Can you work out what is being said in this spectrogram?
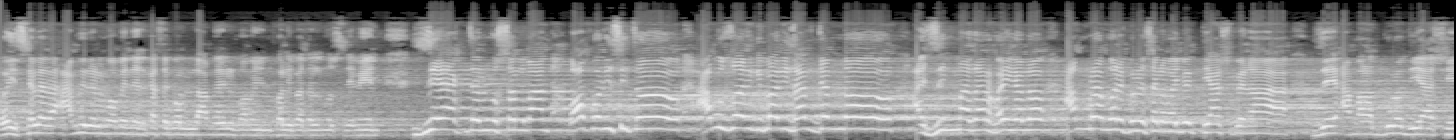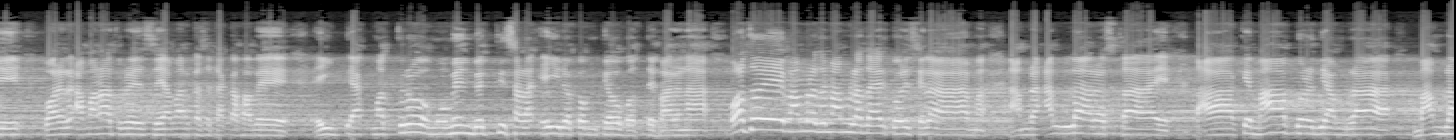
ওই ছেলেরা আমিরুল মমিনের কাছে বলল, আমিরুল মমিন খলিফাতুল মুসলিমিন। যে একজন মুসলমান, অপরিচিত আবুজর গিবারি যার জন্য? জিম্মাদার হয়ে গেল। আমরা মনে করেছিলাম ওই ব্যক্তি আসবে না। যে আমানতগুলো দিয়ে আসে পরের আমানত রয়েছে আমার কাছে টাকা পাবে এই একমাত্র মোমেন ব্যক্তি ছাড়া এই রকম কেউ করতে পারে না। অতএব আমরা যে মামলা দায়ের করেছিলাম আমরা আল্লাহ রাস্তায় তাকে মাফ করে দিয়ে আমরা মামলা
